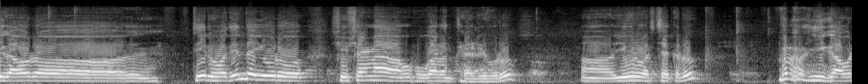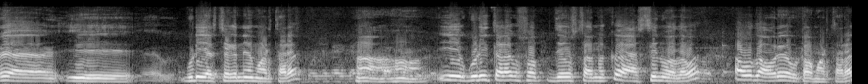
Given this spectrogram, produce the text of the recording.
ಈಗ ಅವರು ತೀರಿ ಹೋದಿಂದ ಇವರು ಶಿವಶರಣ ಹೋಗಾರ ಅಂತ ಹೇಳ್ರಿ ಇವರು. ಇವರು ಅರ್ಚಕರು. ಈಗ ಅವರೇ ಈ ಗುಡಿ ಅರ್ಚಕನೇ ಮಾಡ್ತಾರೆ. ಹಾಂ ಹಾಂ. ಈ ಗುಡಿ ತಳಗ ಸ್ವಲ್ಪ ದೇವಸ್ಥಾನಕ್ಕೆ ಆಸ್ತಿನೂ ಅದಾವ. ಹೌದು ಅವರೇ ಊಟ ಮಾಡ್ತಾರೆ.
